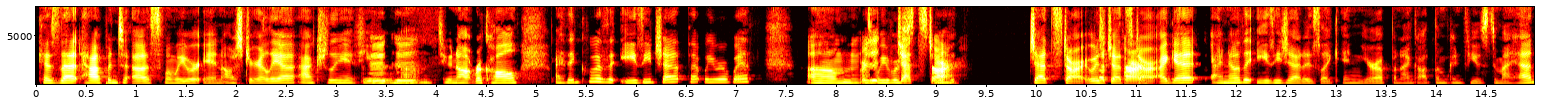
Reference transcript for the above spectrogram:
because that happened to us when we were in Australia, actually, if you Mhm. um, do not recall. I think it was an EasyJet that we were with. Um, Or is it we were s- we- Jetstar? Jetstar. It was Jetstar. Jetstar. I get I know that EasyJet is like in Europe and I got them confused in my head.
